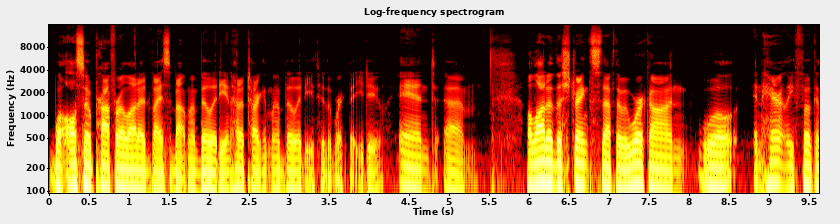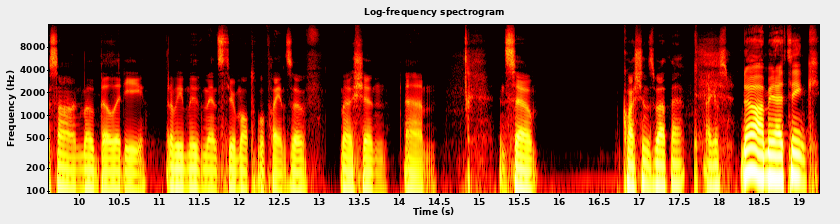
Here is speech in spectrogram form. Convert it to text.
we'll also proffer a lot of advice about mobility and how to target mobility through the work that you do and um, a lot of the strength stuff that we work on will inherently focus on mobility it'll be movements through multiple planes of motion um, and so questions about that i guess No, I mean, I think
